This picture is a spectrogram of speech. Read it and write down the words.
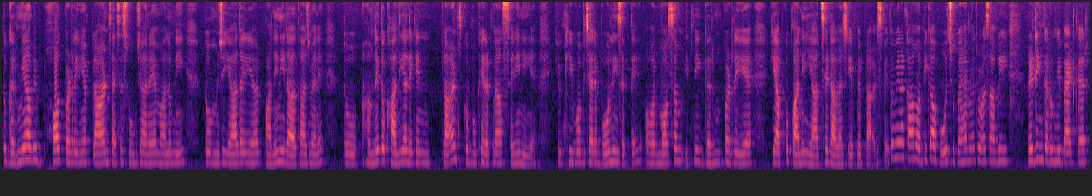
तो गर्मियाँ अभी बहुत पड़ रही हैं प्लांट्स ऐसे सूख जा रहे हैं, मालूम नहीं। तो मुझे याद है यार, पानी नहीं डाला था आज मैंने। तो हमने तो खा लिया, लेकिन प्लांट्स को भूखे रखना सही नहीं है, क्योंकि वो बेचारे बोल नहीं सकते। और मौसम इतनी गर्म पड़ रही है कि आपको पानी याद से डालना चाहिए अपने प्लांट्स में। तो मेरा काम अभी का हो चुका है, मैं थोड़ा सा अभी रीडिंग करूँगी बैठ कर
